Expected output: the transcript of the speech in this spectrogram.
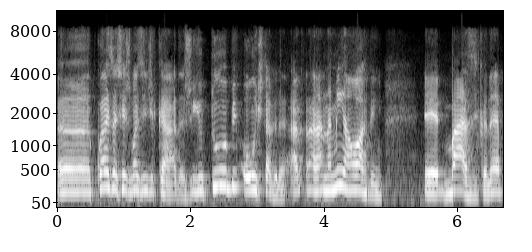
uh, quais as redes mais indicadas, YouTube ou Instagram? A, a, na minha ordem é, básica, né,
